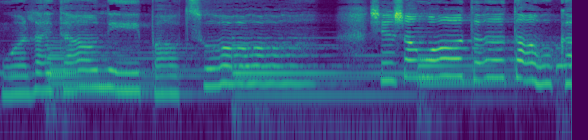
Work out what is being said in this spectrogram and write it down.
我来到你宝座，献上我的祷告，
